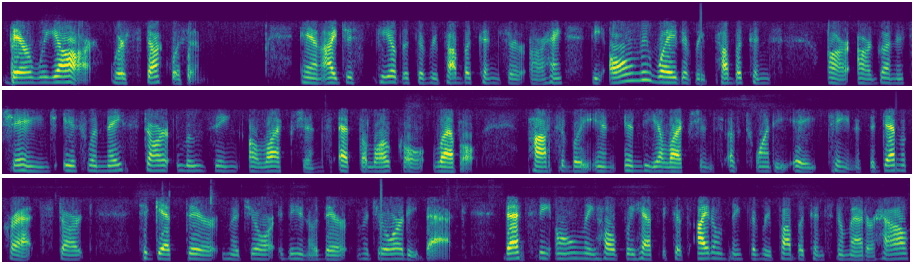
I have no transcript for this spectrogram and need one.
there we are. We're stuck with him. And I just feel that the Republicans are, are hang- the only way the Republicans are are going to change is when they start losing elections at the local level, possibly in in the elections of 2018. If the Democrats start to get their majority, you know, their majority back. That's the only hope we have because I don't think the Republicans, no matter how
